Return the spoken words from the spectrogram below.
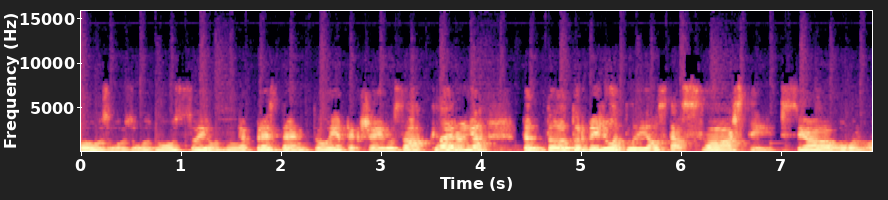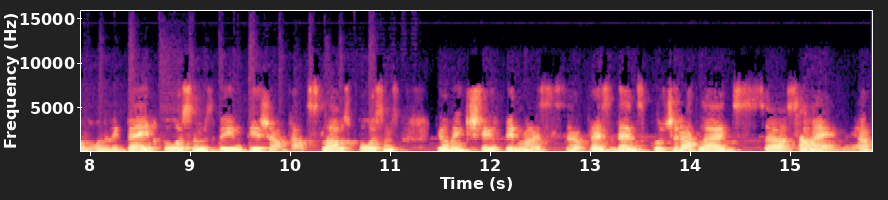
uz, uz, uz mūsu prezidentu iepriekšējo Zatleru, ja? tad uh, tur bija ļoti liels tās svārstības. Ja? Un, un, un viņa beigu posms bija tiešām tāds slavas posms, jo viņš ir pirmais prezidents, kurš ir atlaidis uh, saēmu. Ja?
